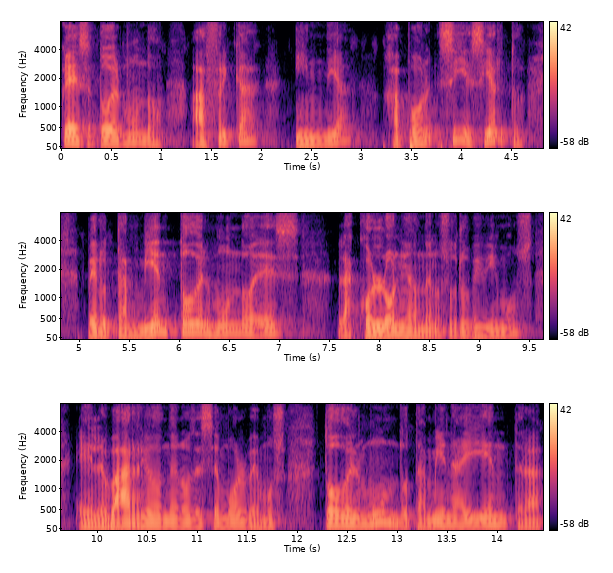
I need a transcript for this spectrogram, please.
¿Qué es todo el mundo? África, India, Japón, sí es cierto, pero también todo el mundo es la colonia donde nosotros vivimos, el barrio donde nos desenvolvemos, todo el mundo, también ahí entra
